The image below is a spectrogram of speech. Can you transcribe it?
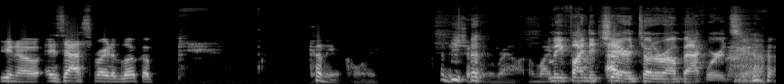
you know, exasperated look of, "Come here, Corey. Let me show you around." I'm like, Let me find a chair and turn around backwards. Yeah.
